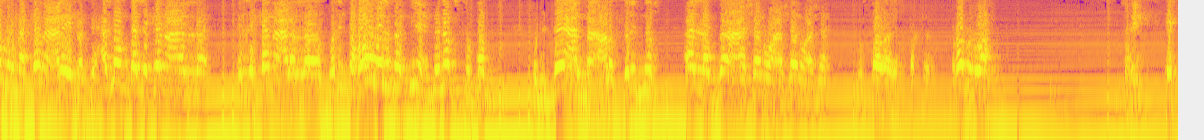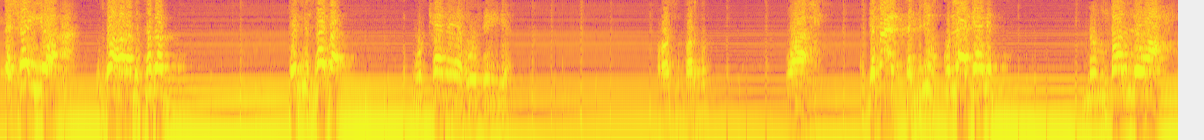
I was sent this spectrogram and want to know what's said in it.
أمر ما كان عليه المسيح. قال لهم ده اللي كان على اللي كان على الصليب ده هو المسيح بنفسه. طب طب إزاي على على الصليب نفسه؟ قال لك بقى عشان وعشان وعشان. وصار يستقر. رجل واحد. صحيح. التشيع ظهر بسبب ابن سبب وكان يهوديا. راجل برضه واحد. جماعة التبليغ كلها كانت من ضل واحد.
